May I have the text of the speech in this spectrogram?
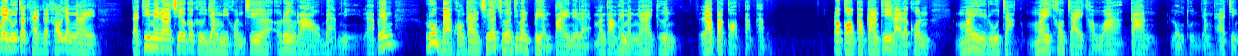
ไม่รู้จะแข่งกับเขายังไง แต่ที่ไม่น่าเชื่อก็คือยังมีคนเชื่อเรื่องราวแบบนี้นะเพราะฉะนั้นรูปแบบของการเชื้อเชิญที่มันเปลี่ยนไปเนี่ยแหละ มันทำให้มันง่ายขึ้น แล้วประกอบกับครับ ประกอบกับการที่หลายๆคนไม่รู้จักไม่เข้าใจคำว่าการลงทุนอย่างแท้จริง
